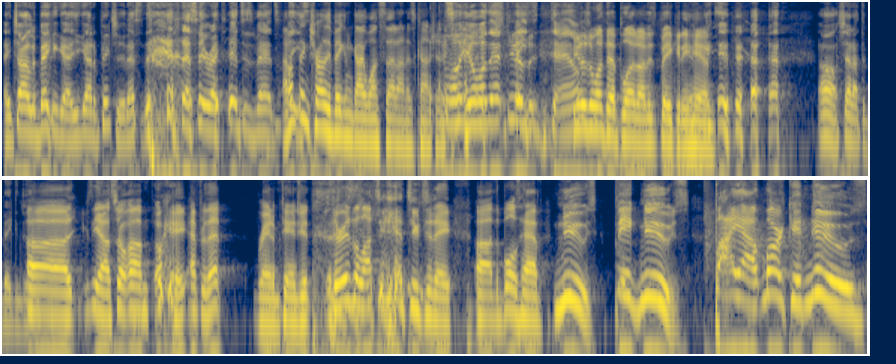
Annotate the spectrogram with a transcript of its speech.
Hey, Charlie Bacon guy, you got a picture? That's that's it right there. Just Matt's I don't face. think Charlie Bacon guy wants that on his conscience. You want, you don't want that He face doesn't, down. he doesn't want that blood on his bacony hands. oh, shout out to Bacon. Jr. Uh, yeah. So, um, okay. After that random tangent, there is a lot to get to today. Uh, the Bulls have news, big news, buyout market news.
